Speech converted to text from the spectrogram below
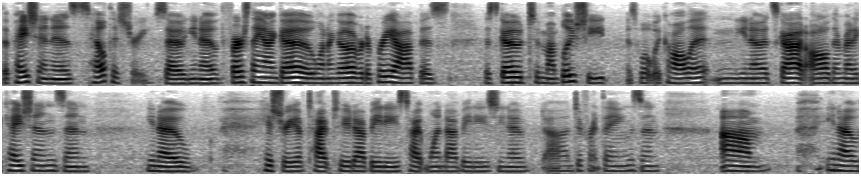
the patient is health history. So you know, the first thing I go when I go over to pre-op is is go to my blue sheet, is what we call it, and you know, it's got all their medications and you know, history of type two diabetes, type one diabetes, you know, uh, different things, and um, you know,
